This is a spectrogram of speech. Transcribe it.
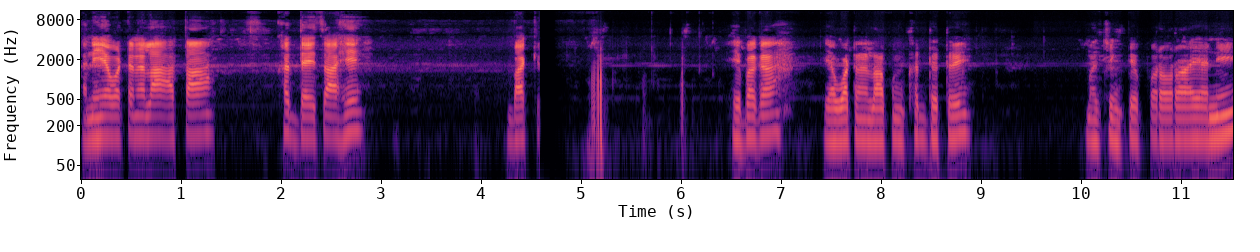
आणि या वाटाण्याला आता खत द्यायचं आहे. बाकी हे बघा या वाटाण्याला आपण खत देतो आहे मल्चिंग पेपरवर आहे आणि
